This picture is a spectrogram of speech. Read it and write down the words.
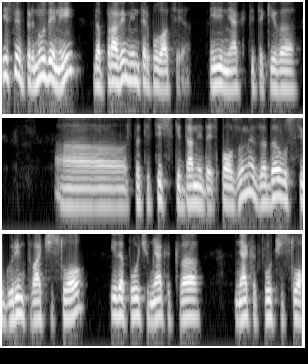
и сме принудени да правим интерполация или някакви такива а, статистически данни да използваме, за да осигурим това число и да получим някаква, някакво число.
